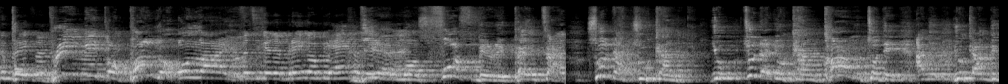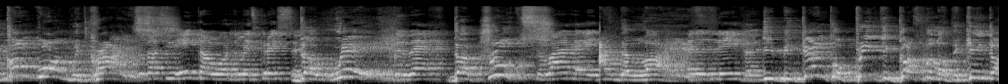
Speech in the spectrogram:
gebruiken to bring it upon your own om life. het te kunnen brengen op je eigen There must first be repentance so that you can you so that you can come to the I mean you can become one with Zodat Christ. u één kan worden met Christus. The way, De weg, the de truth, waarheid and the en life. het leven. He began to preach the gospel of the kingdom.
